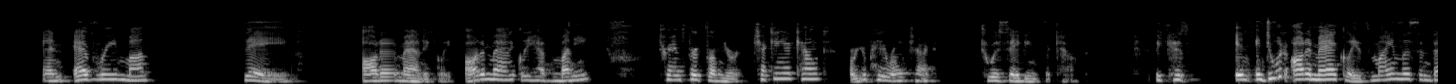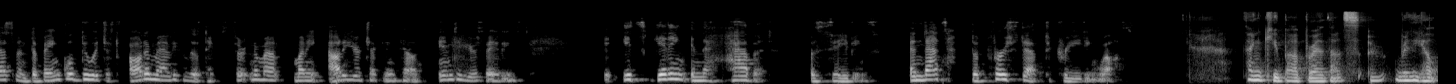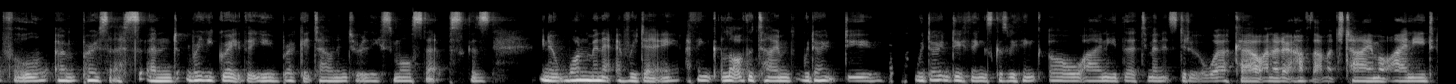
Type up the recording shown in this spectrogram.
and every month save automatically. Automatically have money transferred from your checking account or your payroll check to a savings account. Because and, and do it automatically. It's mindless investment. The bank will do it just automatically. They'll take a certain amount of money out of your checking account into your savings. It's getting in the habit of savings. And that's the first step to creating wealth. Thank you, Barbara. That's a really helpful um, process and really great that you broke it down into really small steps because you know one minute every day i think a lot of the time we don't do we don't do things because we think oh i need 30 minutes to do a workout and i don't have that much time or i need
